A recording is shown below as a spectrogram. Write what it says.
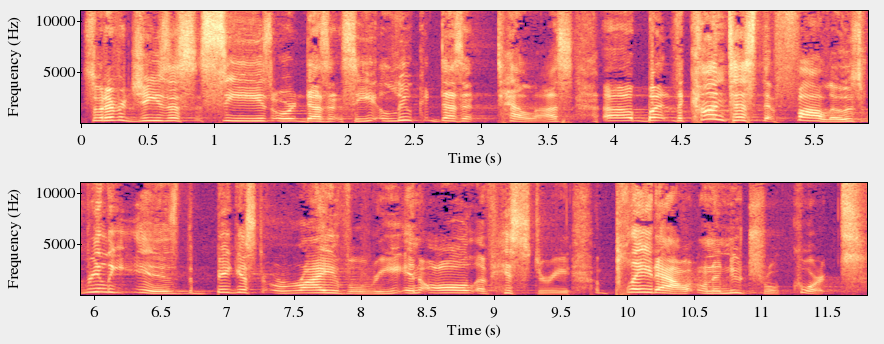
So, whatever Jesus sees or doesn't see, Luke doesn't tell us, uh, but the contest that follows really is the biggest rivalry in all of history, played out on a neutral court.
